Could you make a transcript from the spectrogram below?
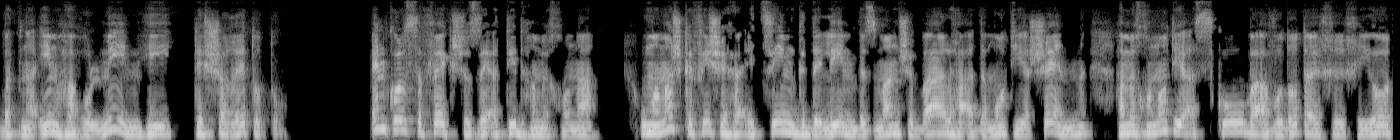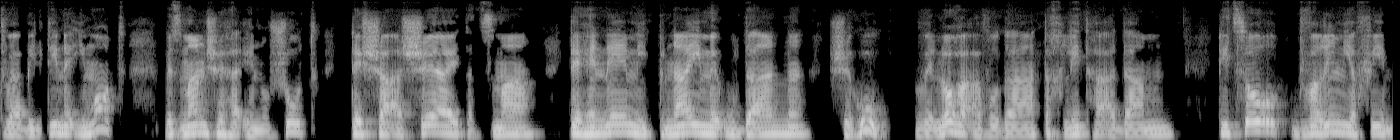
בתנאים ההולמים היא תשרת אותו. אין כל ספק שזה עתיד המכונה, וממש כפי שהעצים גדלים בזמן שבעל האדמות ישן, המכונות יעסקו בעבודות ההכרחיות והבלתי נעימות, בזמן שהאנושות תשעשע את עצמה, תהנה מפנאי מעודן, שהוא, ולא העבודה, תכלית האדם, תיצור דברים יפים,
